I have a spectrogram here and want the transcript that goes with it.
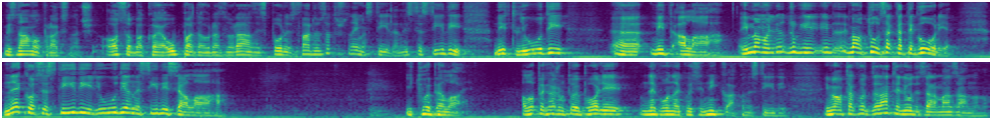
Mi znamo u praksi, znači, osoba koja upada u raznorazne sporne stvari, zato što nema stida. Niste stidi niti ljudi, e, niti Allaha. Imamo, ljudi, drugi, imamo tu sad kategorije. Neko se stidi ljudi, a ne stidi se Allaha. I to je belaj. Ali opet kažem, to je bolje nego onaj koji se nikako ne stidi. Imamo tako, da znate ljude za Ramazan, ono,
